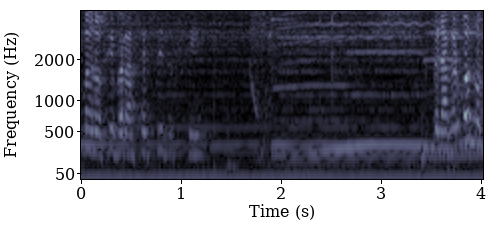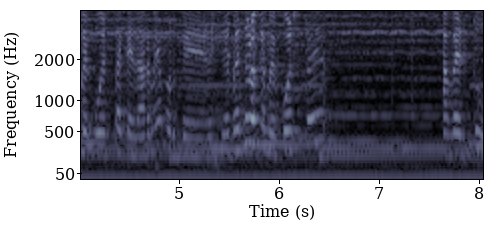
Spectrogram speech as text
Bueno, sí, para Cecil sí. Pero a ver cuándo me cuesta quedarme, porque depende de lo que me cueste. A ver tú.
